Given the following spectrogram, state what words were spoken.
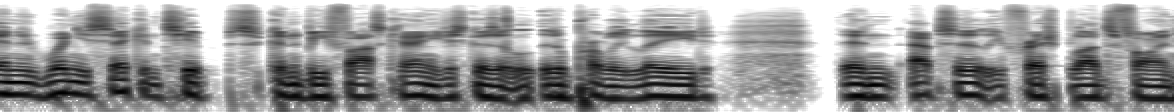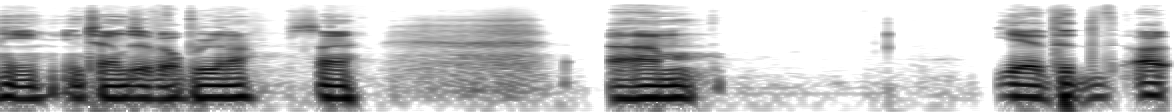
and when your second tip's going to be fast Coney just because it'll, it'll, probably lead, then absolutely fresh blood's fine here in terms of El Bruna. So, um, yeah, the, the uh,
